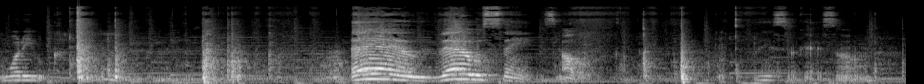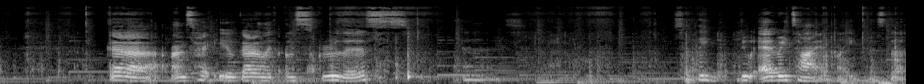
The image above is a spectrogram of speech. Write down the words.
What are you... Oh, those things. Oh. These, okay, so... Gotta untie, you gotta like unscrew this. So they do every time, like, that's the...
